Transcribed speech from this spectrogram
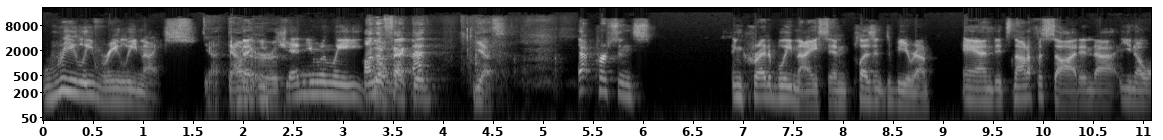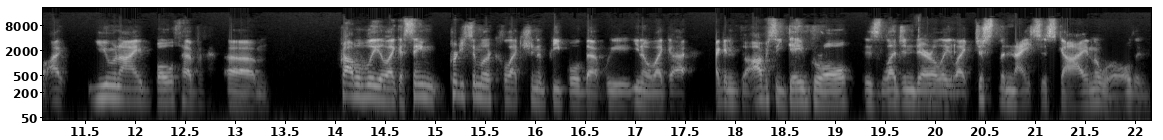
really, really nice. Yeah, down that to earth, genuinely go, unaffected. yes. that person's incredibly nice and pleasant to be around and it's not a facade and uh, you know i you and i both have um, probably like a same pretty similar collection of people that we you know like uh, i can obviously dave grohl is legendarily like just the nicest guy in the world and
